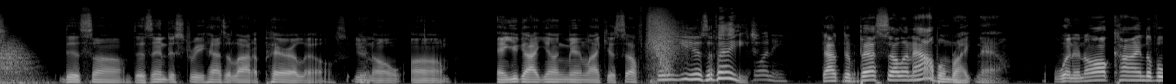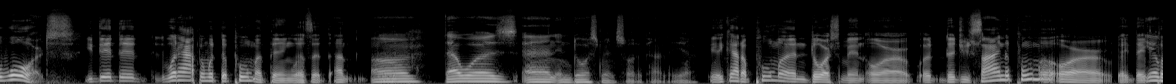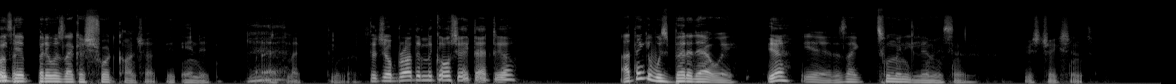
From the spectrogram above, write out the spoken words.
this um this industry has a lot of parallels. You Yeah. know, um, and you got young men like yourself, 20 years of age, Twenty. got the best-selling album right now, winning all kind of awards. You did the what happened with the Puma thing? Was it? Uh, Um, that was an endorsement, sort of, kind of, yeah. you got a Puma endorsement, or uh, did you sign the Puma, or they, they yeah, we put did, but it was like a short contract. It ended after like three months. Did your brother negotiate that deal? I think it was better that way. Yeah, Yeah, there's like too many limits and restrictions.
